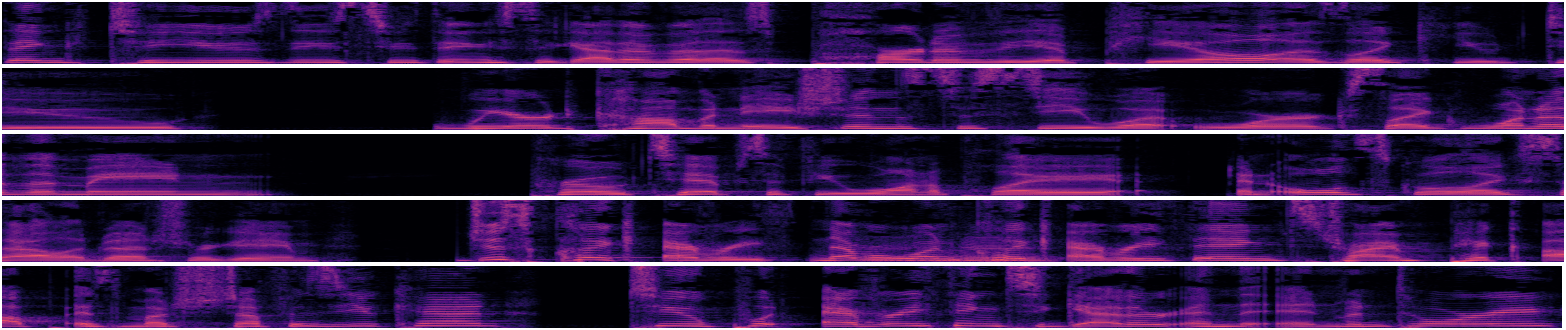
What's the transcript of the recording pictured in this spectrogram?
think to use these two things together? But as part of the appeal, is like you do weird combinations to see what works. Like one of the main pro tips if you want to play an old school like style adventure game just click every number one click mm-hmm. everything to try and pick up as much stuff as you can to put everything together in the inventory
